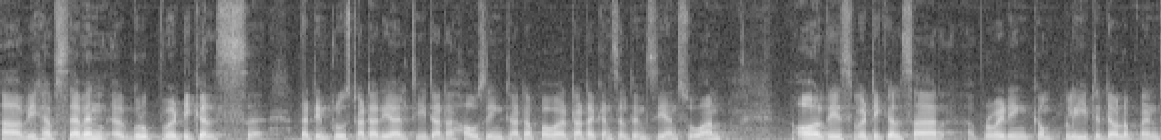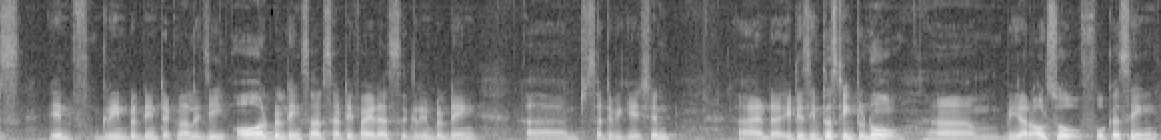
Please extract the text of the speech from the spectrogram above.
Uh, we have seven group verticals that includes Tata Realty, Tata Housing, Tata Power, Tata Consultancy, and so on. All these verticals are providing complete developments in green building technology. All buildings are certified as green building um, certification. And uh, it is interesting to know um, we are also focusing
